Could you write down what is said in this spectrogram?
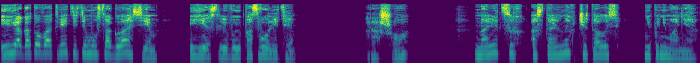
и я готова ответить ему согласием, если вы позволите». «Хорошо». На лицах остальных читалось непонимание.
